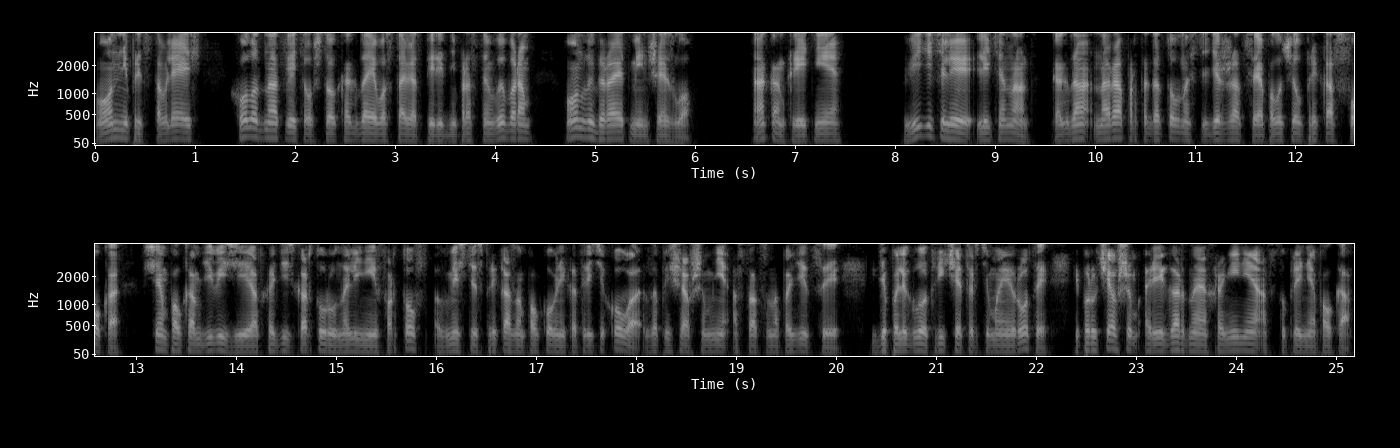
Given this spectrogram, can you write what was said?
он, не представляясь, холодно ответил, что когда его ставят перед непростым выбором, он выбирает меньшее зло. А конкретнее, Видите ли, лейтенант, когда на рапорт о готовности держаться я получил приказ ФОКа всем полкам дивизии отходить к Артуру на линии фортов вместе с приказом полковника Третьякова, запрещавшим мне остаться на позиции, где полегло три четверти моей роты и поручавшим арьегардное охранение отступления полка.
